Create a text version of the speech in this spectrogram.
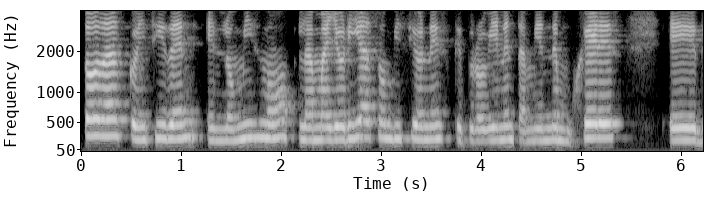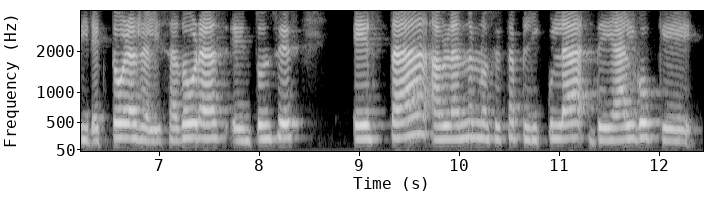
todas coinciden en lo mismo, la mayoría son visiones que provienen también de mujeres, eh, directoras, realizadoras, entonces está hablándonos esta película de algo que,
